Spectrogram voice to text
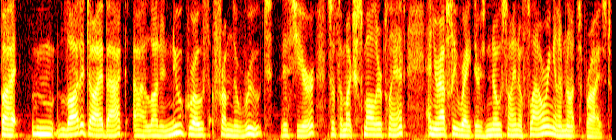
but a lot of dieback, a lot of new growth from the root this year. So it's a much smaller plant. And you're absolutely right. There's no sign of flowering, and I'm not surprised.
